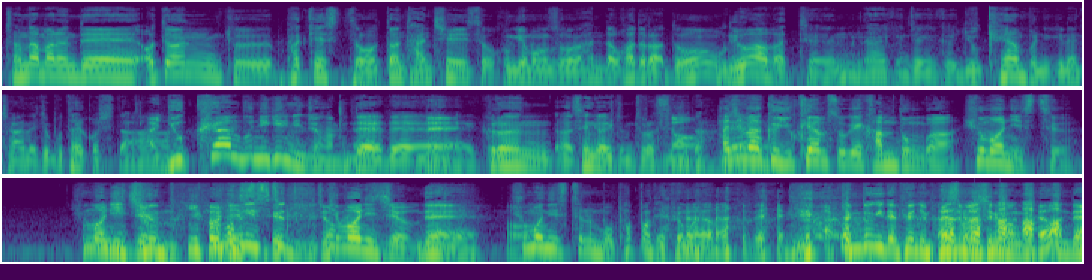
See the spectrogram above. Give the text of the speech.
장담하는데 어떤 그 팟캐스트 어떤 단체에서 공개 방송을 한다고 하더라도 우리와 같은 아, 굉장히 그 유쾌한 분위기는 자아내지 못할 것이다. 아, 유쾌한 분위기는 인정합니다. 네, 네, 네. 그런 어, 생각이 좀 들었습니다. 어. 하지만 네. 그 유쾌함 속의 감동과 휴머니스트, 휴머니즘. 휴머니즘, 휴머니스트 누구죠? 휴머니즘. 네. 네. 어. 휴머니스트는 뭐 팟빵 대표인가요? 아, 김동희 대표님 말씀하시는 건가요? 네.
